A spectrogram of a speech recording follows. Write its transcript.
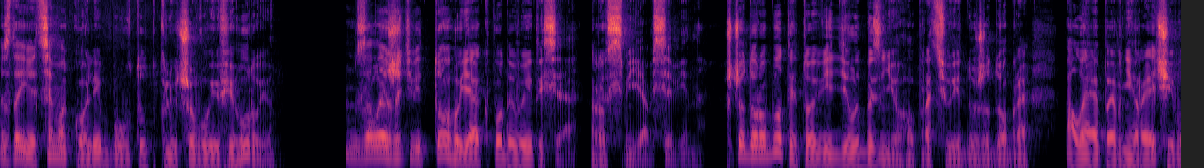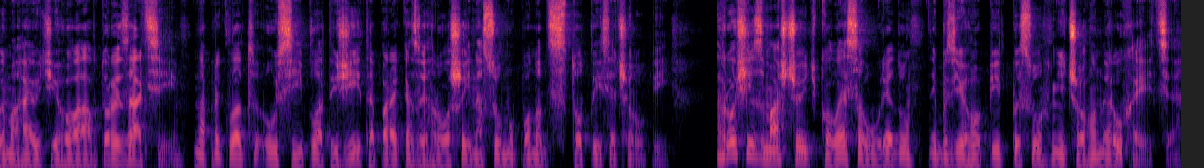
Здається, Маколі був тут ключовою фігурою. Залежить від того, як подивитися, розсміявся він. Щодо роботи, то відділ і без нього працює дуже добре, але певні речі вимагають його авторизації, наприклад, усі платежі та перекази грошей на суму понад 100 тисяч рупій. Гроші змащують колеса уряду, і без його підпису нічого не рухається.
